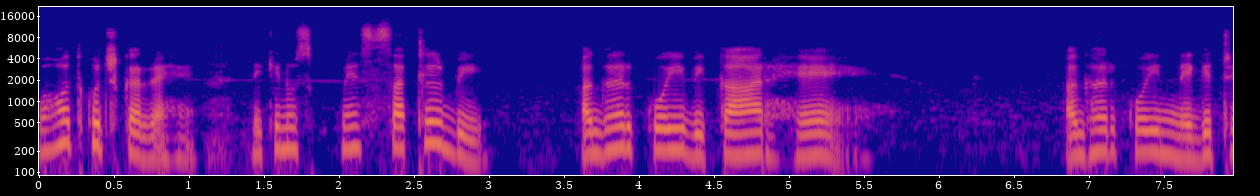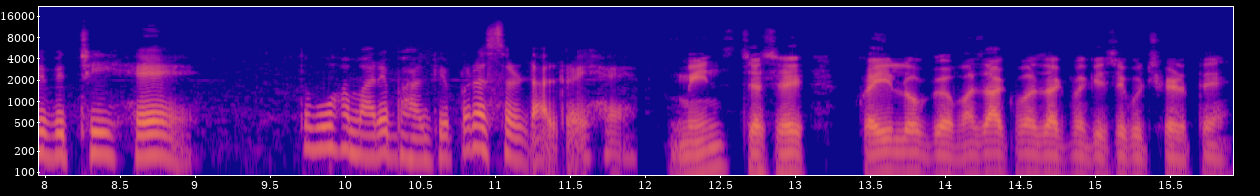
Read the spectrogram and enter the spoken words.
बहुत कुछ कर रहे हैं, लेकिन उसमें सटल भी अगर कोई विकार है, अगर कोई नेगेटिविटी है तो वो हमारे भाग्य पर असर डाल रहे हैं। मीन्स जैसे कई लोग मज़ाक मज़ाक में किसी को छेड़ते हैं।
